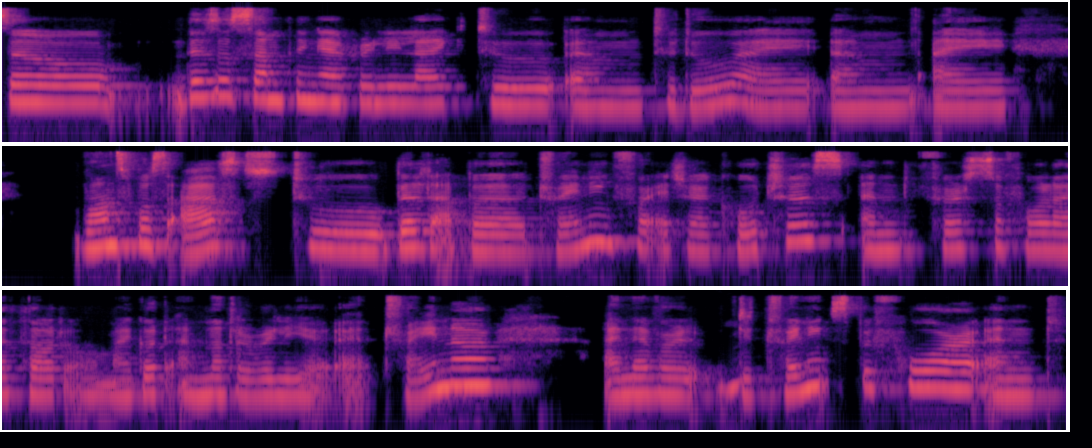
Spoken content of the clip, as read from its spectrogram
So this is something I really like to um, to do. I um, I once was asked to build up a training for agile coaches and first of all i thought oh my god i'm not a really a, a trainer i never mm-hmm. did trainings before and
